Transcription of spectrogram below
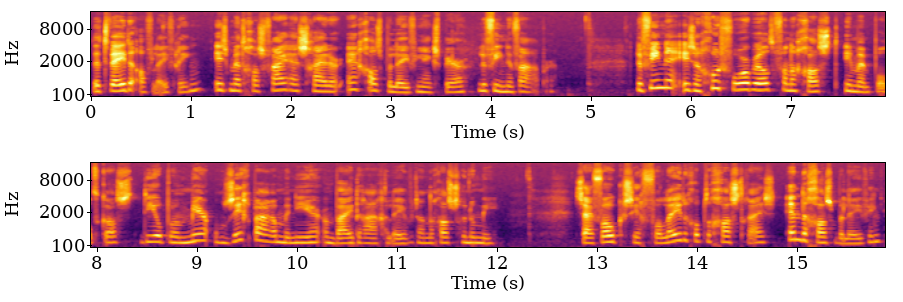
De tweede aflevering is met gasvrijheidsstrijder en gasbeleving-expert Levine Faber. Levine is een goed voorbeeld van een gast in mijn podcast die op een meer onzichtbare manier een bijdrage levert aan de gastronomie. Zij focust zich volledig op de gastreis en de gastbeleving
